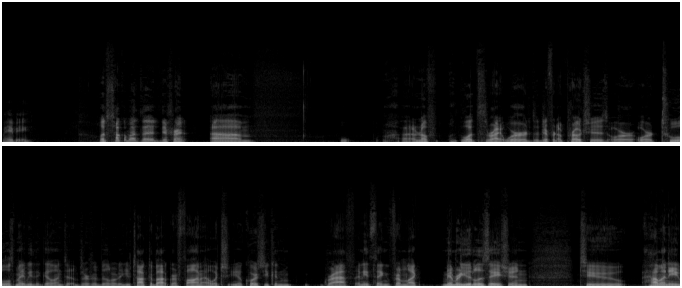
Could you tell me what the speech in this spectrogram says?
maybe. Let's talk about the different. Um, I don't know if, what's the right word. The different approaches or or tools maybe that go into observability. You talked about Grafana, which you know, of course you can graph anything from like memory utilization to how many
